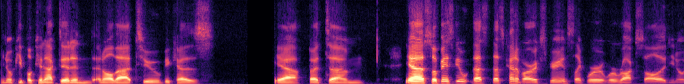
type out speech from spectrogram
you know people connected and and all that too. Because yeah, but um, yeah. So basically, that's that's kind of our experience. Like we're we're rock solid. You know,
